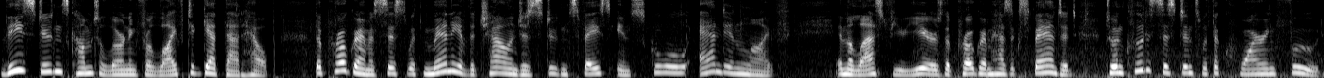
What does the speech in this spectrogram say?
These students come to Learning for Life to get that help. The program assists with many of the challenges students face in school and in life. In the last few years, the program has expanded to include assistance with acquiring food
